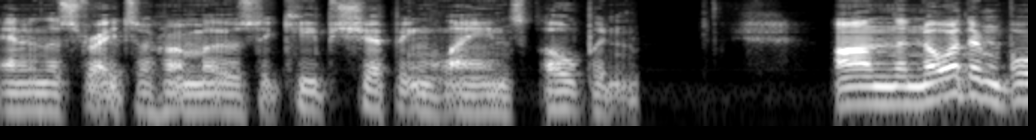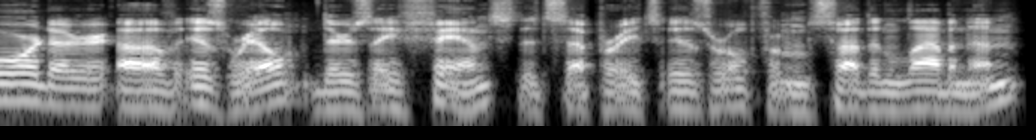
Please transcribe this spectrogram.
and in the Straits of Hormuz to keep shipping lanes open. On the northern border of Israel, there's a fence that separates Israel from southern Lebanon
